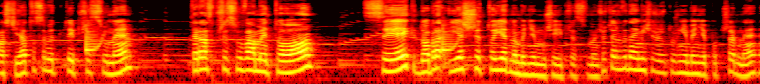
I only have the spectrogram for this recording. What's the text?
Patrzcie, ja to sobie tutaj przesunę. Teraz przesuwamy to. Cyk, dobra, jeszcze to jedno będziemy musieli przesunąć, chociaż wydaje mi się, że to już nie będzie potrzebne,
